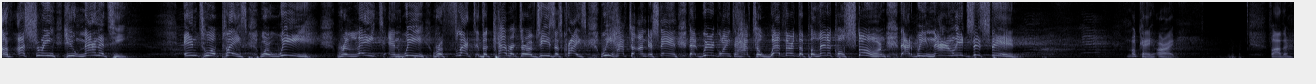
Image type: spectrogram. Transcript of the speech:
of ushering humanity into a place where we relate and we reflect the character of Jesus Christ, we have to understand that we're going to have to weather the political storm that we now exist in. Okay, all right. Father,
